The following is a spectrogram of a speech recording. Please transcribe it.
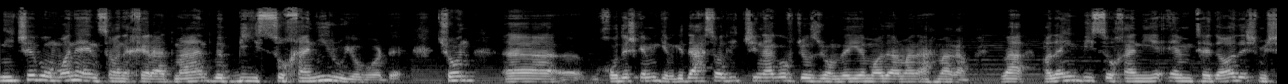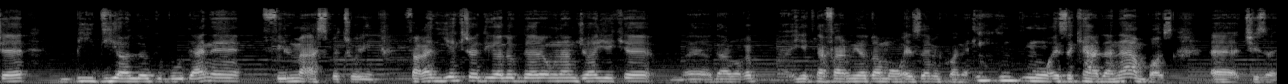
نیچه به عنوان انسان خردمند به بی سخنی روی آورده. چون خودش که میگه میگه ده سال هیچی نگفت جز جمله مادر من احمقم. و حالا این بی سخنی امتدادش میشه بی دیالوگ بودن فیلم اسب تویین فقط یک جا دیالوگ داره اونم جاییه که در واقع یک نفر میاد و موعظه می‌کنه. این این موعظه کردن هم باز چیزه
